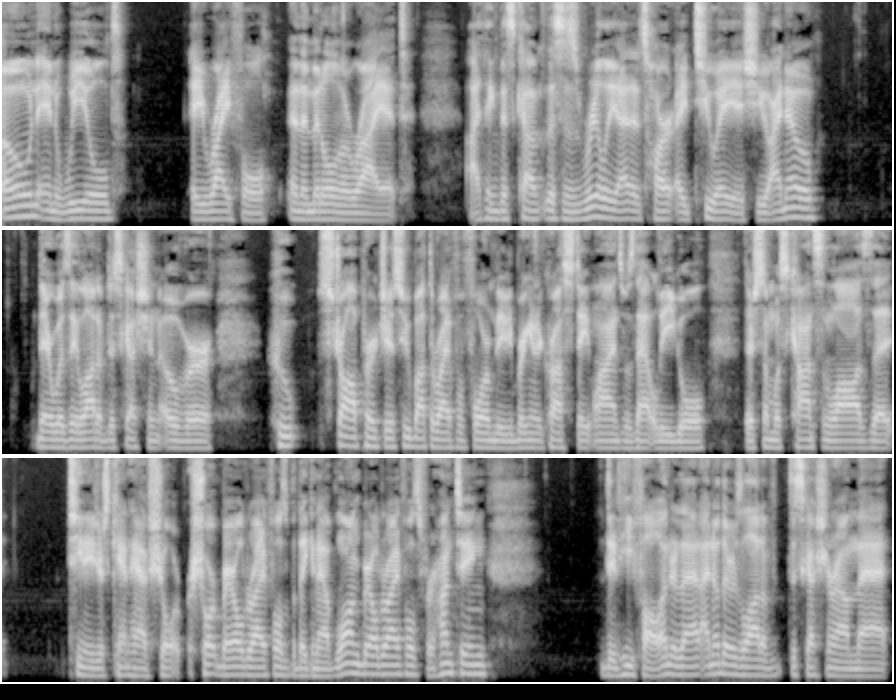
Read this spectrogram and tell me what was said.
own and wield a rifle in the middle of a riot. I think this com- this is really at its heart a 2A issue. I know there was a lot of discussion over who straw purchase, who bought the rifle for him, did he bring it across state lines, was that legal? There's some Wisconsin laws that teenagers can't have short short barreled rifles, but they can have long barreled rifles for hunting did he fall under that? I know there was a lot of discussion around that.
